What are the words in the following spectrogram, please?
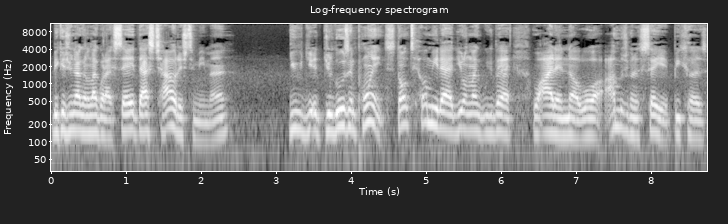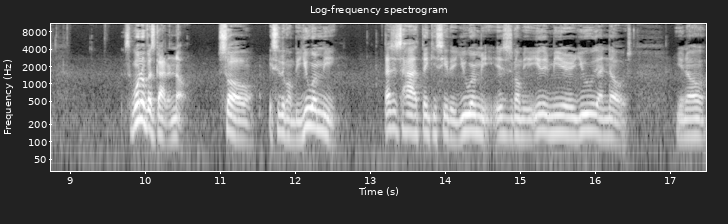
Because you're not going to like what I say. That's childish to me, man. You, you're losing points. Don't tell me that you don't like that. Well, I didn't know. Well, I'm just going to say it because one of us got to know. So it's either to be you or me. That's just how I think it's either you or me. It's gonna be either me or you that knows. You know,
